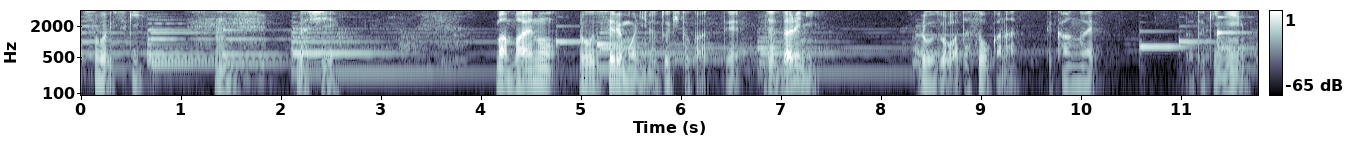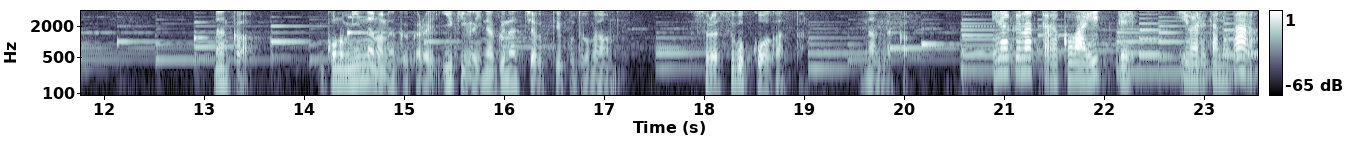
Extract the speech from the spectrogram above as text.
すごい好き、うん、だし。まあ前のローズセレモニーの時とかってじゃあ誰にローズを渡そうかなって考えた時になんかこのみんなの中からユキがいなくなっちゃうっていうことがそれはすごく怖かったの。なんだか。いなくなったら怖いって言われたのが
